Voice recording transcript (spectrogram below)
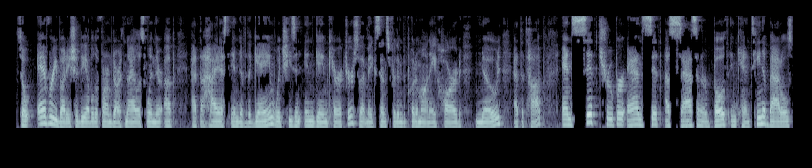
So everybody should be able to farm Darth Nihilus when they're up at the highest end of the game, which he's an in-game character, so that makes sense for them to put him on a hard node at the top. And Sith Trooper and Sith Assassin are both in Cantina battles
